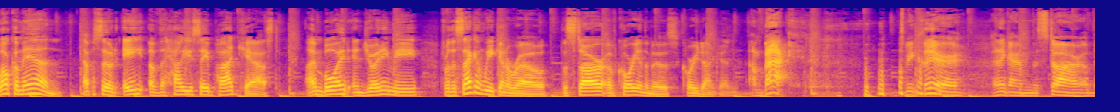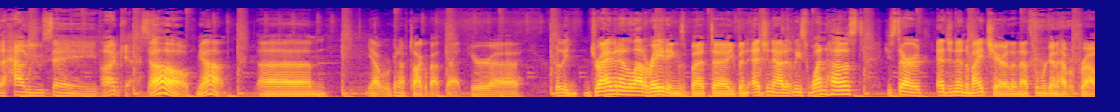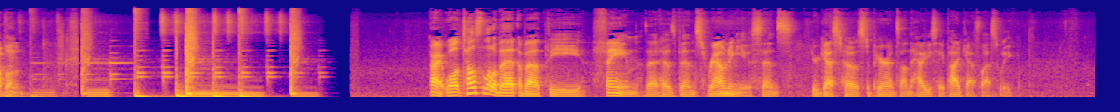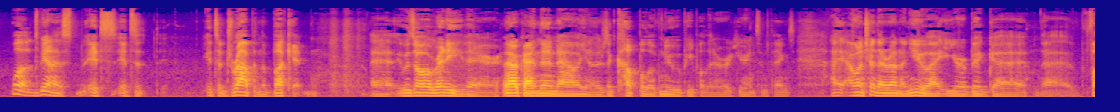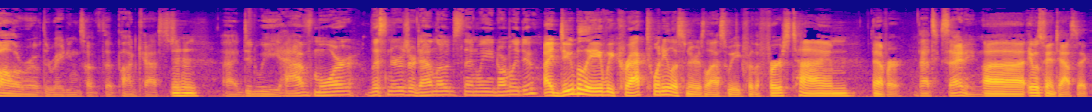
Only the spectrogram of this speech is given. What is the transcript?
Welcome in, episode eight of the How You Say podcast. I'm Boyd, and joining me for the second week in a row, the star of Corey and the Moose, Corey Duncan. I'm back. to be clear, I think I'm the star of the How You Say podcast. Oh, yeah. Um, yeah, we're going to have to talk about that. You're uh, really driving in a lot of ratings, but uh, you've been edging out at least one host. If you start edging into my chair, then that's when we're going to have a problem. All right, well, tell us a little bit about the fame that has been surrounding you since your guest host appearance on the How You Say podcast last week. Well, to be honest, it's it's a, it's a drop in the bucket. Uh, it was already there. Okay. And then now, you know, there's a couple of new people that are hearing some things. I, I want to turn that around on you. I, you're a big uh, uh, follower of the ratings of the podcast. Mm-hmm. Uh, did we have more listeners or downloads than we normally do? I do believe we cracked 20 listeners last week for the first time ever. That's exciting. Uh, it was fantastic.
